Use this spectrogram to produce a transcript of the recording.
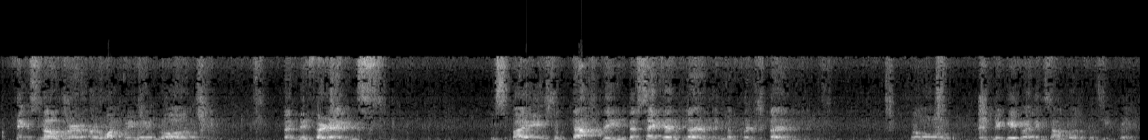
A fixed number, or what we will call the difference, is by subtracting the second term and the first term. So, let me give an example of a sequence.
